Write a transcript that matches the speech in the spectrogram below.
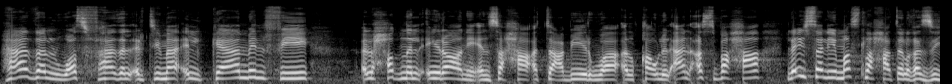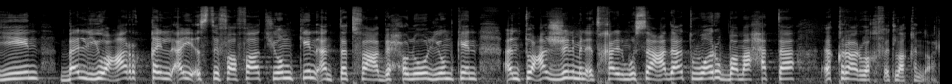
هذا الوصف هذا الارتماء الكامل في الحضن الإيراني إن صح التعبير والقول الآن أصبح ليس لمصلحة الغزيين بل يعرقل أي اصطفافات يمكن أن تدفع بحلول يمكن أن تعجل من إدخال المساعدات وربما حتى إقرار وقف إطلاق النار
